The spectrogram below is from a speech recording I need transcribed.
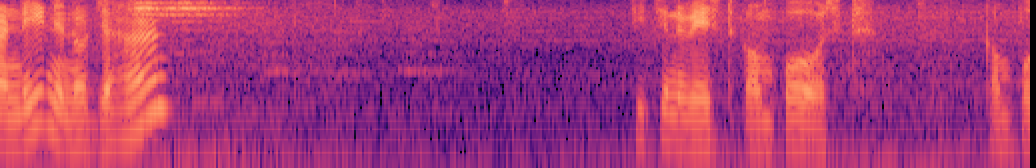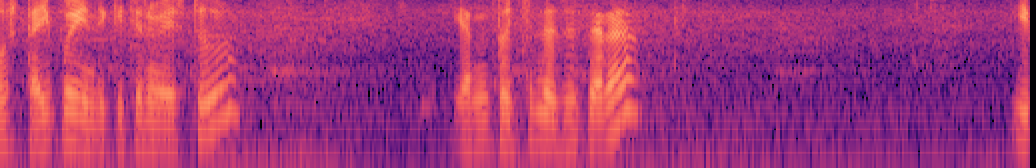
అండి నేను Jahan. Kitchen waste compost. Compost అయిపోయింది కిచెన్ వేస్ట్. ఎంత వచ్చిందో చూసారా? ఈ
